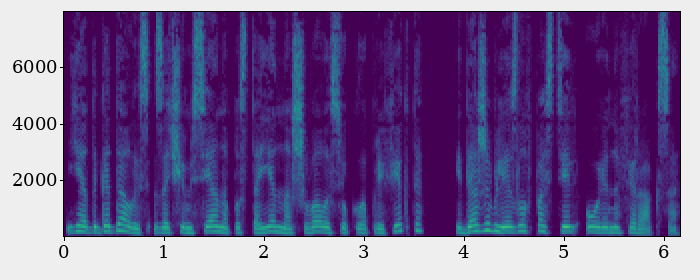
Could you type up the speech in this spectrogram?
Я догадалась, зачем Сиана постоянно ошивалась около префекта и даже влезла в постель Орина Феракса.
